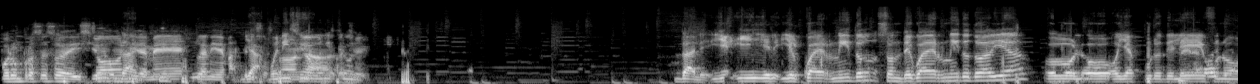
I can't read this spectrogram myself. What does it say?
por un proceso de edición, Sí, ni de mezcla, ni de masterización. buenísimo, nada, buenísimo. Dale, ¿Y, y, el- y el cuadernito son de cuadernito todavía? ¿O, lo- o ya es puro teléfono? O,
